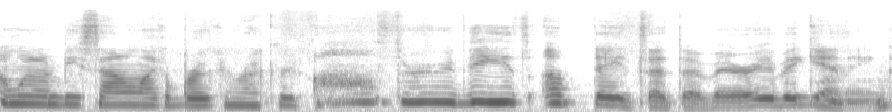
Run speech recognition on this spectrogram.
I'm going to be sounding like a broken record all through these updates at the very beginning.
